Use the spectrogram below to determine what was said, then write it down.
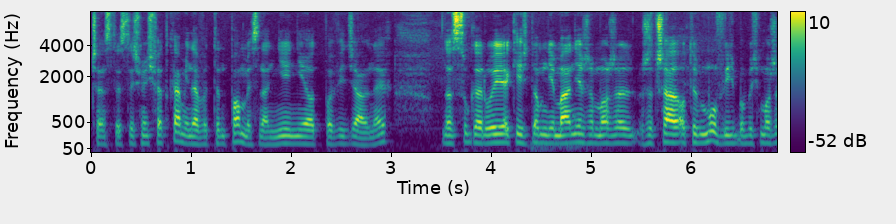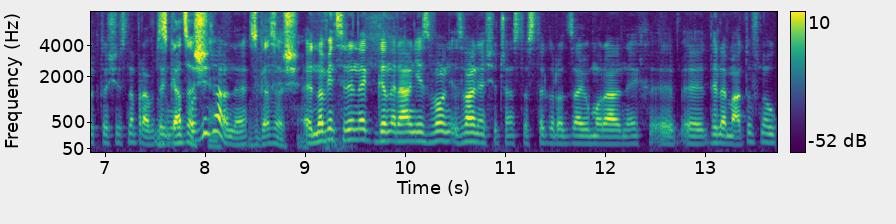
często jesteśmy świadkami, nawet ten pomysł na nie nieodpowiedzialnych, no, sugeruje jakieś domniemanie, że może, że trzeba o tym mówić, bo być może ktoś jest naprawdę Zgadza nieodpowiedzialny. Się. Zgadza się. No więc rynek generalnie zwolnia, zwalnia się często z tego rodzaju moralnych y, dylematów. No,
